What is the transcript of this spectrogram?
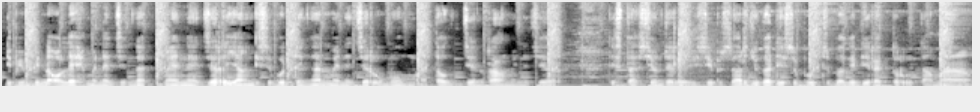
dipimpin oleh manajer yang disebut dengan manajer umum atau general manager. Di stasiun televisi besar juga disebut sebagai direktur utama.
